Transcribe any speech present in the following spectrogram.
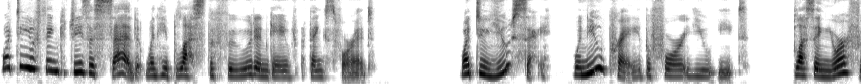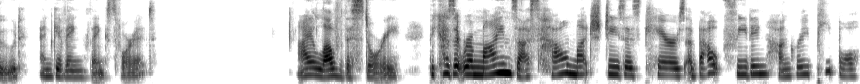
What do you think Jesus said when he blessed the food and gave thanks for it? What do you say when you pray before you eat, blessing your food and giving thanks for it? I love this story because it reminds us how much Jesus cares about feeding hungry people.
